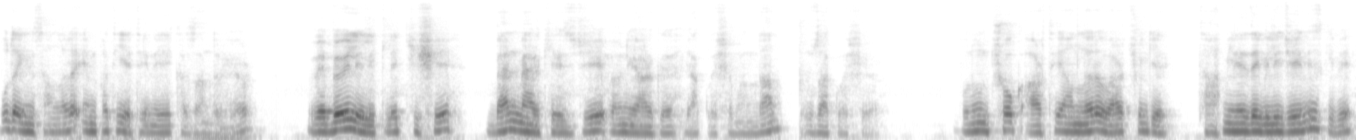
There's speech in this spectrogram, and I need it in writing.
Bu da insanlara empati yeteneği kazandırıyor ve böylelikle kişi ben merkezci ön yargı yaklaşımından uzaklaşıyor. Bunun çok artı yanları var çünkü tahmin edebileceğiniz gibi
